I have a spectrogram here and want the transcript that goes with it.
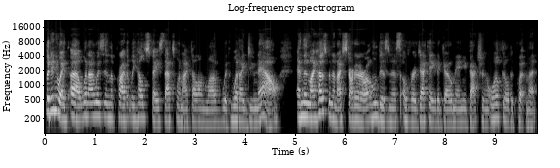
but anyway uh, when i was in the privately held space that's when i fell in love with what i do now. And then my husband and i started our own business over a decade ago manufacturing oil field equipment.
